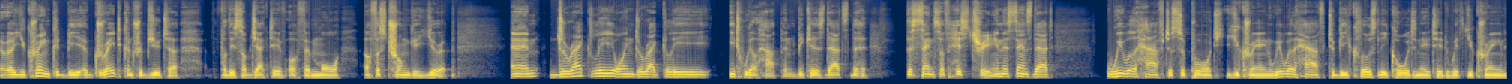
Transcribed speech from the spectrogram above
uh, Ukraine could be a great contributor for this objective of a more of a stronger Europe. And directly or indirectly, it will happen because that's the the sense of history, in the sense that we will have to support Ukraine. We will have to be closely coordinated with Ukraine.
